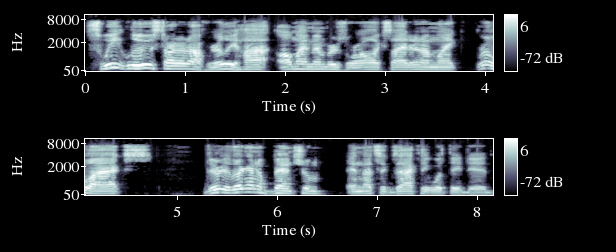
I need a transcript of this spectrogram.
Sweet Lou started off really hot. All my members were all excited. I'm like, relax. They're they're gonna bench him, and that's exactly what they did.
